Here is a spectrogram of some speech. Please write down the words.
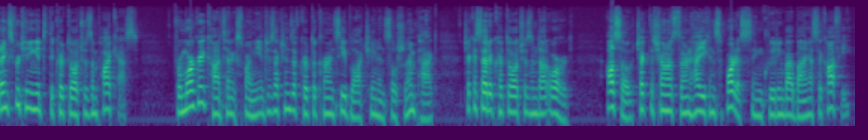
Thanks for tuning into the Crypto Altruism podcast. For more great content exploring the intersections of cryptocurrency, blockchain, and social impact, check us out at cryptoaltruism.org. Also, check the show notes to learn how you can support us, including by buying us a coffee.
